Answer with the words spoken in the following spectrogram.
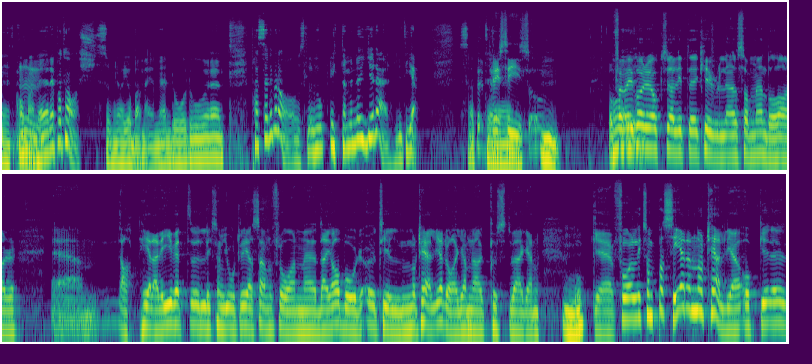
eh, Ett kommande Mm. reportage som jag jobbar med. Men då, då eh, passade det bra att slå ihop nytta med nöje där lite grann. Så att, eh, Precis. Och, för mig var det också lite kul som ändå har ja, hela livet liksom gjort resan från eh, där jag bor till Norrtälje då, gamla kustvägen. Mm. Och eh, få liksom passera Norrtälje och eh,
